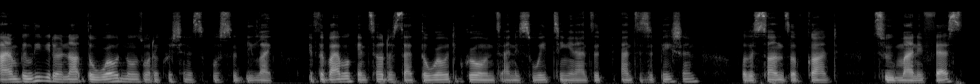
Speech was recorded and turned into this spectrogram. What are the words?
And believe it or not, the world knows what a Christian is supposed to be like. If the Bible can tell us that the world groans and is waiting in anticipation for the sons of God to manifest,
